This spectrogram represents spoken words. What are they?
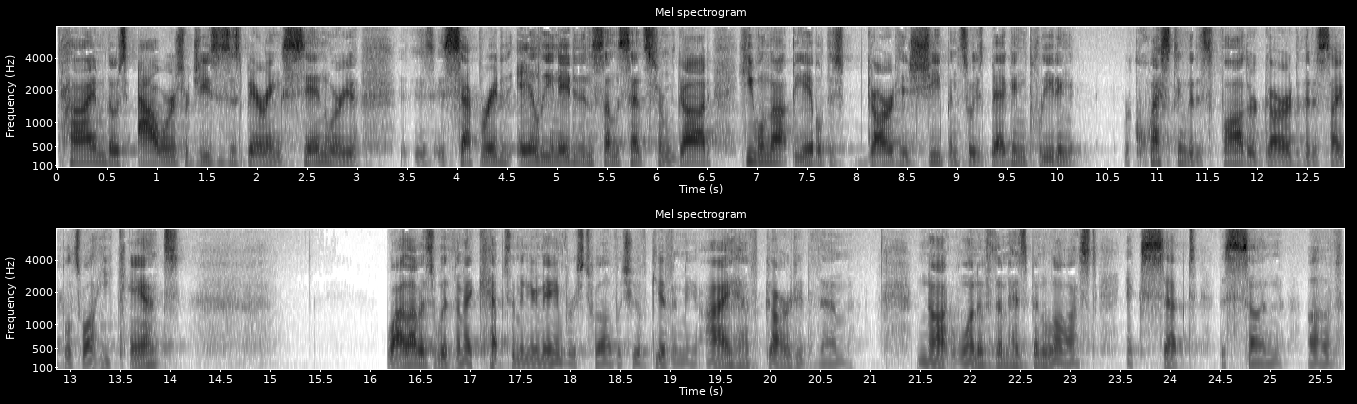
time, those hours where Jesus is bearing sin, where he is, is, separated, alienated in some sense from God, he will not be able to guard his sheep. And so he's begging, pleading, requesting that his father guard the disciples while he can't. While I was with them, I kept them in your name, verse 12, which you have given me. I have guarded them. Not one of them has been lost except the son of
